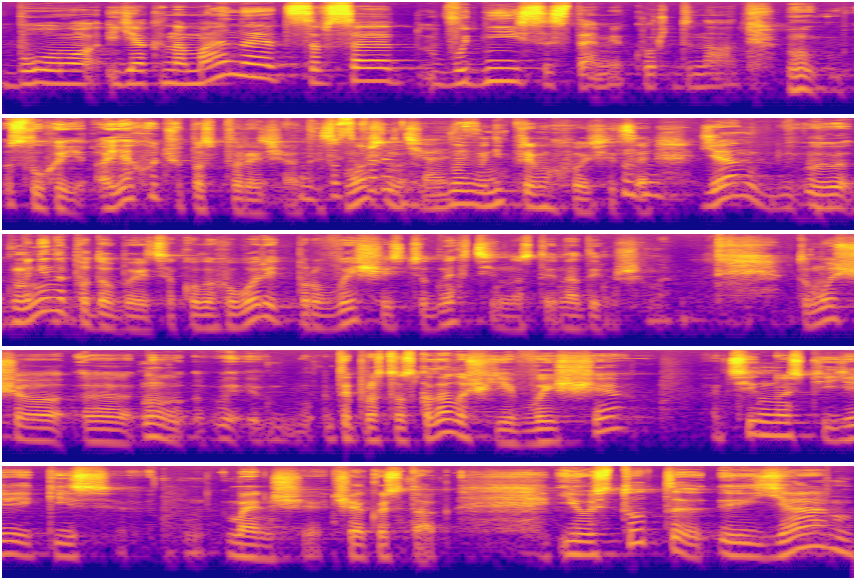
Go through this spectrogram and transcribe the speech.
Бо, як на мене, це все в одній системі координат. Ну слухай, а я хочу посперечатись. Ну, Можна? Ну мені прямо хочеться. Я е, мені не подобається, коли говорять про вищість одних цінностей над іншими, тому що е, ну ти просто сказала, що є вище цінності, є якісь менші, чи якось так. І ось тут е, я.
